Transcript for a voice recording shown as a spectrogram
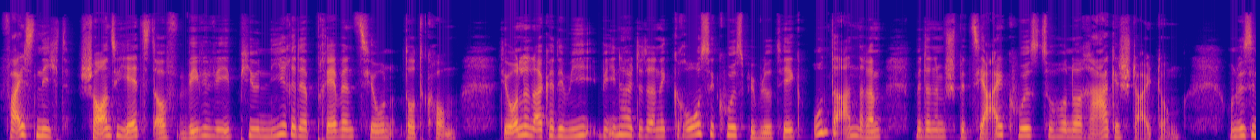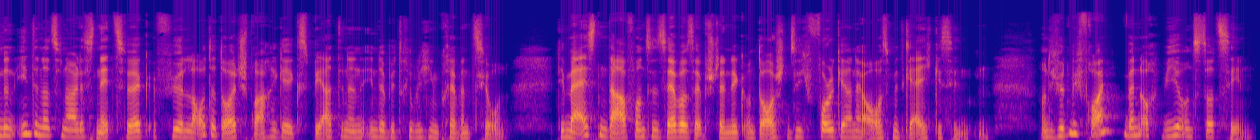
Falls nicht, schauen Sie jetzt auf www.pionierederprävention.com. Die Online-Akademie beinhaltet eine große Kursbibliothek, unter anderem mit einem Spezialkurs zur Honorargestaltung. Und wir sind ein internationales Netzwerk für lauter deutschsprachige Expertinnen in der betrieblichen Prävention. Die meisten davon sind selber selbstständig und tauschen sich voll gerne aus mit Gleichgesinnten. Und ich würde mich freuen, wenn auch wir uns dort sehen.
